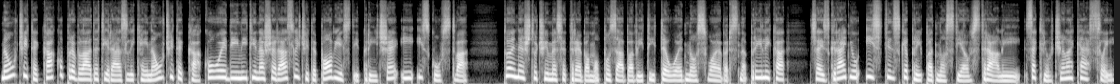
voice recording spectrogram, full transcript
Naučite kako prevladati razlike i naučite kako ujediniti naše različite povijesti, priče i iskustva. To je nešto čime se trebamo pozabaviti te ujedno svojevrsna prilika za izgradnju istinske pripadnosti Australiji, zaključila Casley.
